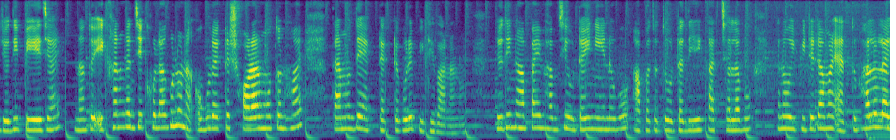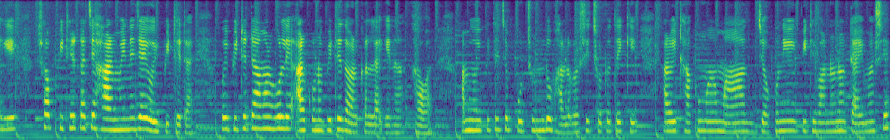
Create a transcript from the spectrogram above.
যদি পেয়ে যায়, না তো এখানকার যে খোলাগুলো না, ওগুলো একটা সরার মতন হয়, তার মধ্যে একটা একটা করে পিঠে বানানো। যদি না পাই, ভাবছি ওটাই নিয়ে নেব। আপাতত ওটা দিয়েই কাজ চালাবো। কেন, ওই পিঠেটা আমার এত ভালো লাগে। সব পিঠের কাছে হার মেনে যায় ওই পিঠেটায়। ওই পিঠেটা আমার হলে আর কোনো পিঠে দরকার লাগে না খাওয়ার। আমি ওই পিঠে যে প্রচণ্ড ভালোবাসি ছোট থেকে, আর ওই ঠাকুমা, মা যখনই ওই পিঠে বানানোর টাইম আসে,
